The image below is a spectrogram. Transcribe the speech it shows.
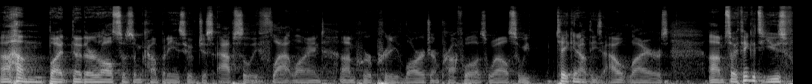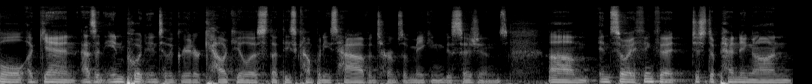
Um, but there's also some companies who have just absolutely flatlined, um, who are pretty large and profitable as well. So we've taken out these outliers. Um, so I think it's useful again as an input into the greater calculus that these companies have in terms of making decisions. Um, and so I think that just depending on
